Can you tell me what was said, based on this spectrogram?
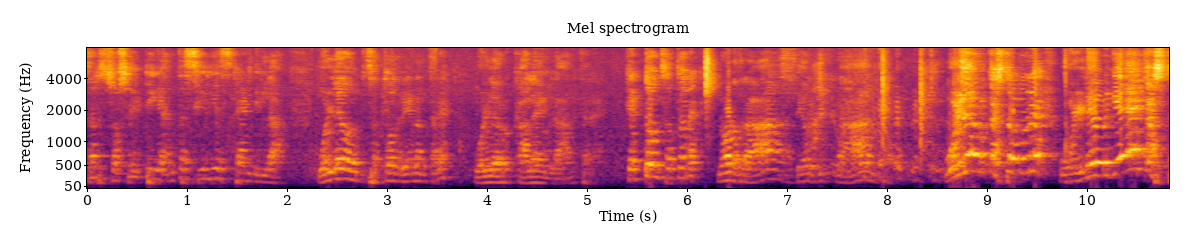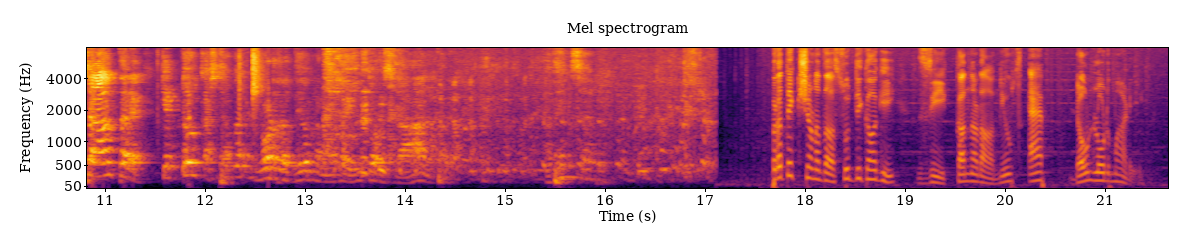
ಸರ್, ಸೊಸೈಟಿಗೆ ಅಂತ ಸೀರಿಯಸ್ ಸ್ಟ್ಯಾಂಡ್ ಇಲ್ಲ. ಒಳ್ಳೆಯವ್ರು ಸತ್ತೋದ್ರೆ ಏನಂತಾರೆ? ಒಳ್ಳೆಯವ್ರ ಕಾಲ ಇಲ್ಲ ಅಂತಾರೆ. ಕೆಟ್ಟವನ್ ಸತ್ತೋದ್ರೆ, ನೋಡಿದ್ರಾ? ದೇವ್ರ ಬಿಟ್ನ ಅಂತಾರೆ ಒಳ್ಳೆಯವ್ರ ಕಷ್ಟ ಬಂದ್ರೆ ಒಳ್ಳೆಯವ್ರಿಗೆ ಕಷ್ಟ ಅಂತಾರೆ. ಕೆಟ್ಟವ್ರ ಕಷ್ಟ ಬಂದ್ರೆ ನೋಡಿದ್ರ ದೇವ್ರ ನಮ್ಮ ಮಗ ಇಲ್ಲಿ ಅಂತಾರೆ. ಅದೇನು ಸರ್? ಪ್ರತಿಕ್ಷಣದ ಸುದ್ದಿಗಾಗಿ Zee Kannada news app download ಮಾಡಿ.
